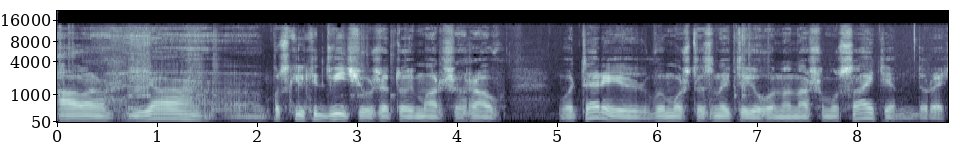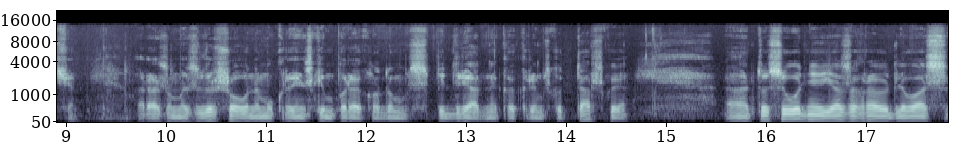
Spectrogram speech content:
А я, е, оскільки двічі вже той марш грав в етері, ви можете знайти його на нашому сайті, до речі, разом із віршованим українським перекладом з підрядника кримсько-татарської. Е, То сьогодні я заграю для вас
